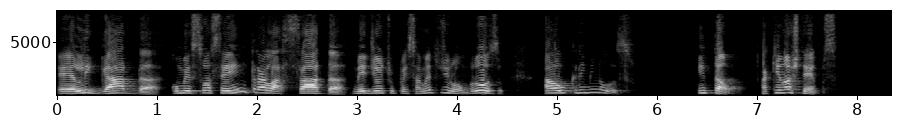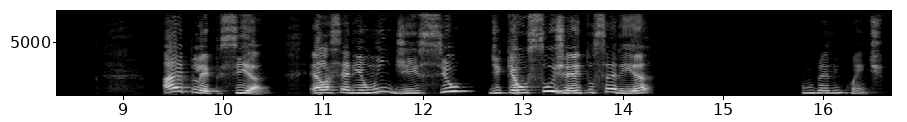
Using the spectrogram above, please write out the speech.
é, ligada, começou a ser entrelaçada mediante o pensamento de Lombroso ao criminoso. Então, aqui nós temos a epilepsia, ela seria um indício de que o sujeito seria um delinquente.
